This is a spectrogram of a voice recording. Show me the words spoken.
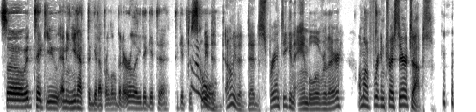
So it'd take you. I mean, you'd have to get up a little bit early to get to to get to I school. to, I don't need a dead sprint. He can amble over there. I'm on a freaking triceratops.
